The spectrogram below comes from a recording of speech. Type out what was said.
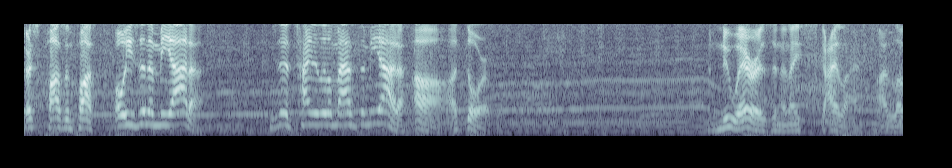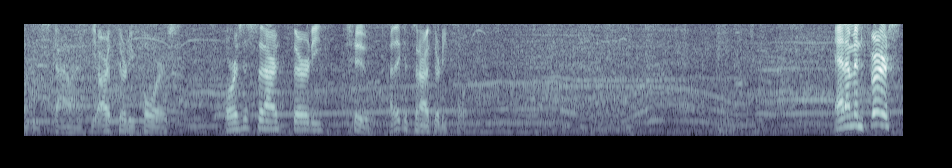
There's Paz and Paz. Oh, he's in a Miata. He's in a tiny little Mazda Miata. Ah, adorable. New eras in a nice Skyline. I love these Skylines, the R34s. Or is this an R32? I think it's an R34. And I'm in first.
